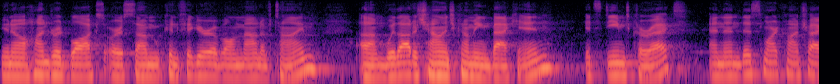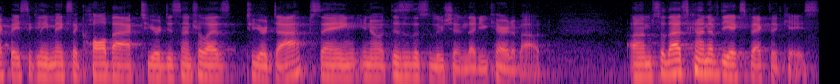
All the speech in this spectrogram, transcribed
you know, 100 blocks or some configurable amount of time um, without a challenge coming back in, it's deemed correct. And then this smart contract basically makes a callback to your decentralized, to your dApp saying, you know, this is the solution that you cared about. Um, so that's kind of the expected case.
